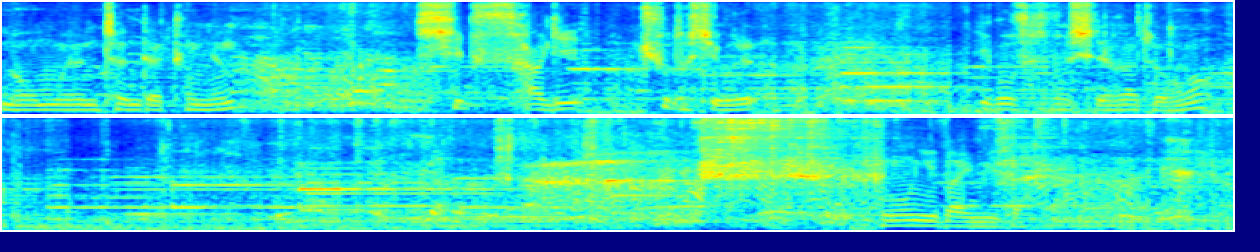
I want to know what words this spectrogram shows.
노무현 전 대통령 14기 추도식을 이곳에서 시작하죠. 부엉이바입니다.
